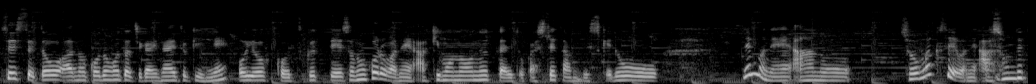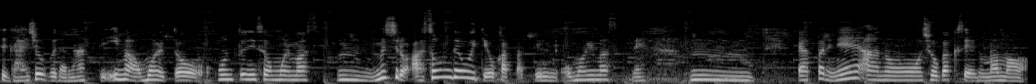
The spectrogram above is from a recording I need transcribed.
せっせとあの子供たちがいない時にね、お洋服を作って、その頃はね、秋物を縫ったりとかしてたんですけど、でもね、あの、小学生はね遊んでて大丈夫だなって今思うと本当にそう思います、うん、むしろ遊んでおいてよかったっていうふうに思いますね。うんやっぱりねあの小学生のママ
